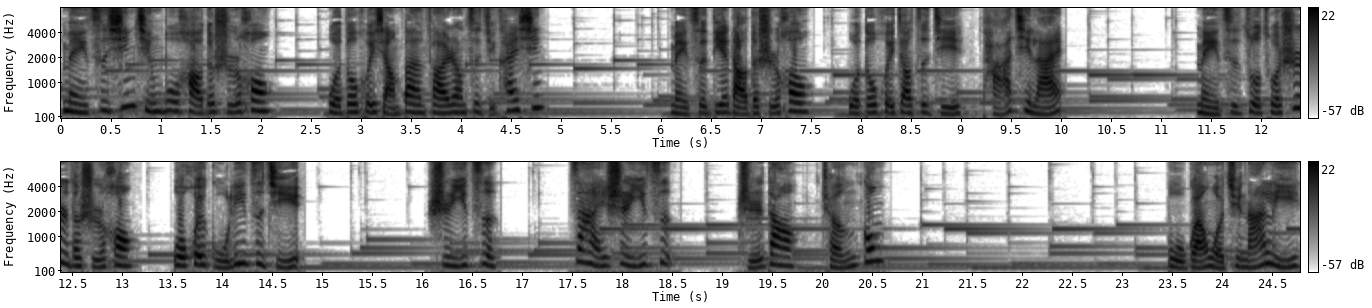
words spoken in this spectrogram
每次心情不好的时候，我都会想办法让自己开心。每次跌倒的时候，我都会叫自己爬起来。每次做错事的时候，我会鼓励自己试一次，再试一次，直到成功。不管我去哪里，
